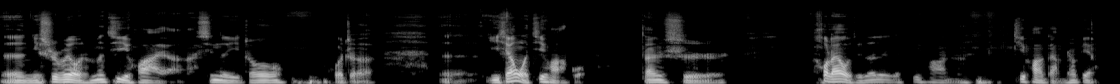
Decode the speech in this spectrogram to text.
呃，你是不是有什么计划呀？新的一周或者呃，以前我计划过，但是后来我觉得这个计划呢，计划赶不上变化，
